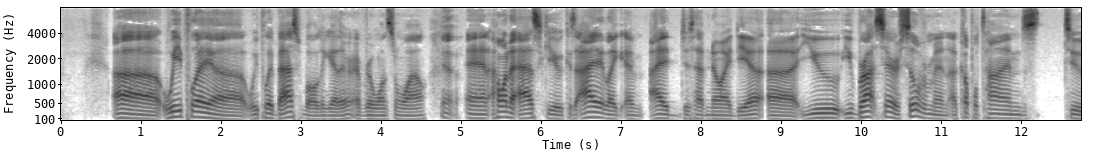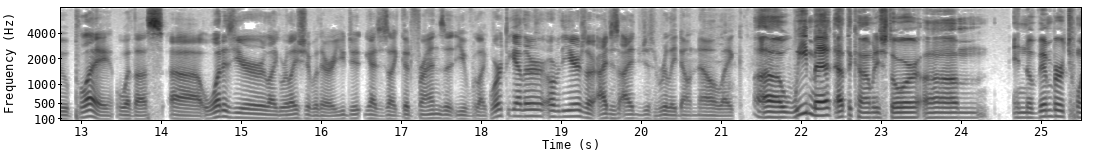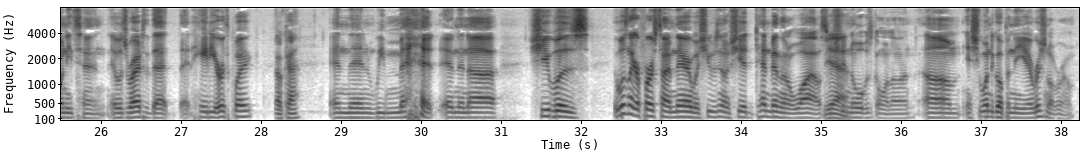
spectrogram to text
Uh, we play uh, we play basketball together every once in a while. Yeah. And I want to ask you because I like am, I just have no idea. Uh, you you brought Sarah Silverman a couple times to play with us. Uh, what is your like relationship with her? Are you do- guys just like good friends that you've like worked together over the years, or I just I just really don't know. Like, Uh, we met at the comedy store um, in November 2010. It was right after that that Haiti earthquake, okay, and then we met, and then uh, she was. It wasn't like her first time there, but she was, you know, she had, hadn't been there in a while, so Yeah. she didn't know what was going on. Um, and she wanted to go up in the original room,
